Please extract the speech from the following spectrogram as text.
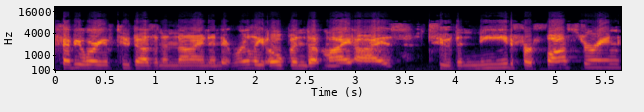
February of 2009, and it really opened up my eyes to the need for fostering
